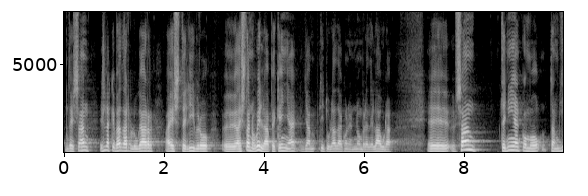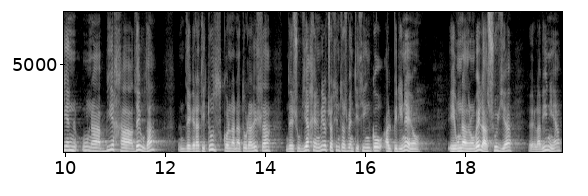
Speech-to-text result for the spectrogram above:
de Sand, es la que va a dar lugar a este libro, eh, a esta novela pequeña, ya titulada con el nombre de Laura. Sand tenía como también una vieja deuda de gratitud con la naturaleza de su viaje en 1825 al Pirineo. Y una novela suya, eh, Lavinia,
